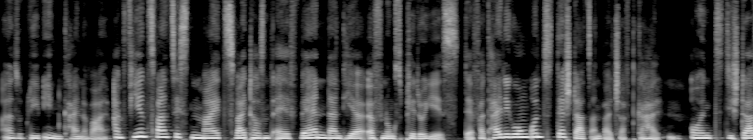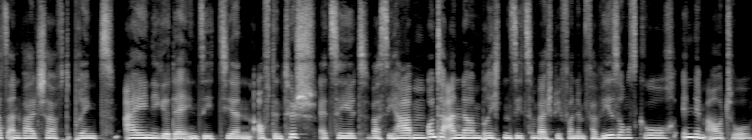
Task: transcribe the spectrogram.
also blieb ihnen keine Wahl. Am 24. Mai 2011 werden dann die Eröffnungsplädoyers der Verteidigung und der Staatsanwaltschaft gehalten. Und die Staatsanwaltschaft bringt einige der Indizien auf den Tisch, erzählt, was sie haben. Unter anderem berichten sie zum Beispiel von dem Verwesungsgeruch in dem Auto,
